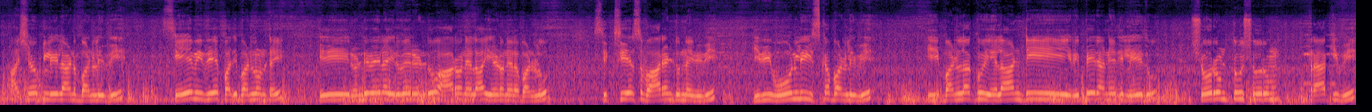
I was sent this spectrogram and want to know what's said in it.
అశోక్ లీలాండ్ బండ్లు ఇవి. సేమ్ ఇవే పది బండ్లు ఉంటాయి. ఇది రెండు వేల ఇరవై రెండు ఆరో నెల ఏడో నెల బండ్లు. సిక్స్ ఇయర్స్ వారెంట్ ఉన్నాయి ఇవి. ఇవి ఓన్లీ ఇసుక బండ్లు ఇవి. ఈ బండ్లకు ఎలాంటి రిపేర్ అనేది లేదు. షోరూమ్ టు షోరూమ్ ట్రాక్ ఇవి.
